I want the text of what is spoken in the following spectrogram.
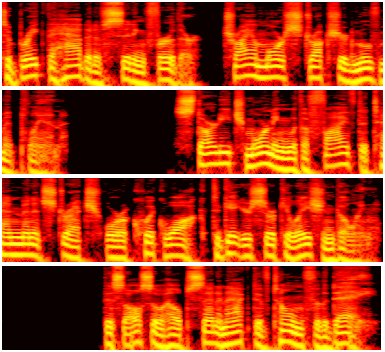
To break the habit of sitting further, try a more structured movement plan. Start each morning with a 5 to 10 minute stretch or a quick walk to get your circulation going. This also helps set an active tone for the day.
